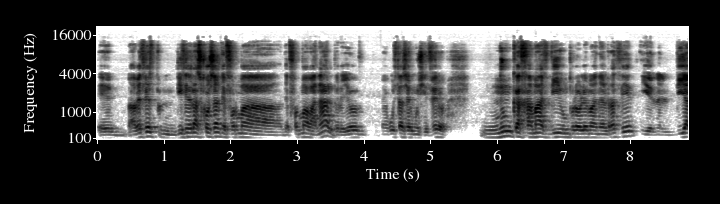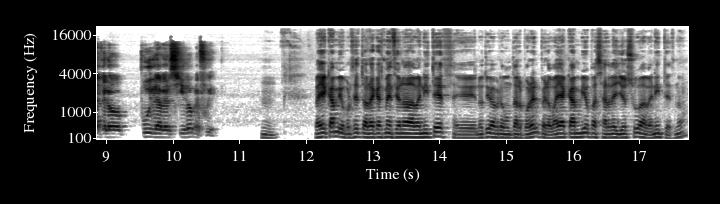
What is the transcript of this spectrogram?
eh, a veces dices las cosas de forma, de forma banal, pero yo me gusta ser muy sincero. Nunca jamás di un problema en el Racing y en el día que lo pude haber sido me fui. Mm. Vaya cambio, por cierto, ahora que has mencionado a Benítez, eh, no te iba a preguntar por él, pero vaya cambio pasar de Josu a Benítez, ¿no?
